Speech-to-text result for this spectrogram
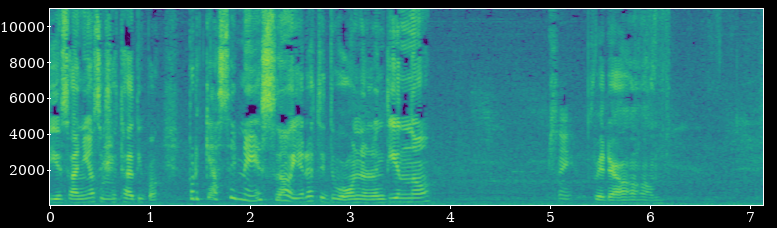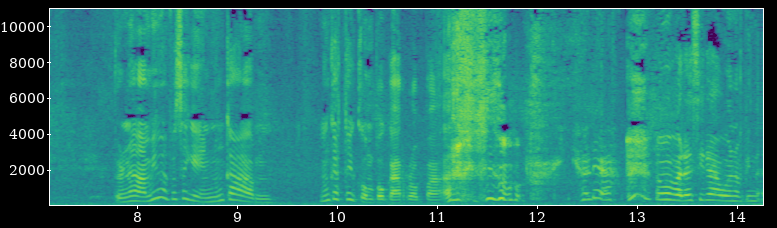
10 años, y yo Mm. estaba tipo, ¿por qué hacen eso? Y ahora estoy tipo, bueno, lo entiendo, Sí. pero... Pero nada, a mí me pasa que nunca, nunca estoy con poca ropa. Y ahora. Como para decir, ah, bueno, pinta.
